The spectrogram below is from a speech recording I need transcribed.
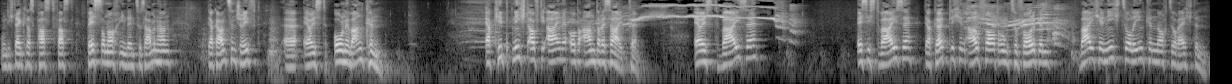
und ich denke, das passt fast besser noch in den Zusammenhang der ganzen Schrift. Äh, er ist ohne Wanken. Er kippt nicht auf die eine oder andere Seite. Er ist weise. Es ist weise, der göttlichen Aufforderung zu folgen, weiche nicht zur linken noch zur rechten.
